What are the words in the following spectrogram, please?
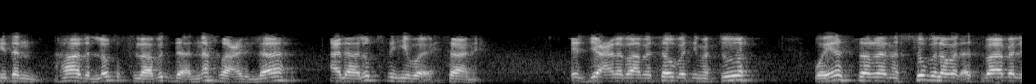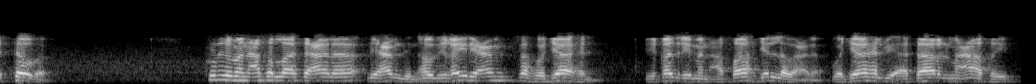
إذا هذا اللطف لا بد أن نخضع لله على لطفه وإحسانه. إذ جعل باب التوبة مفتوح ويسر لنا السبل والأسباب للتوبة. كل من عصى الله تعالى بعمد أو بغير عمد فهو جاهل بقدر من عصاه جل وعلا وجاهل بآثار المعاصي.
